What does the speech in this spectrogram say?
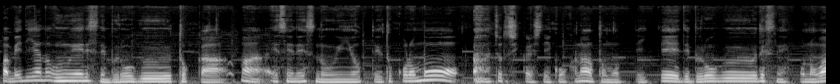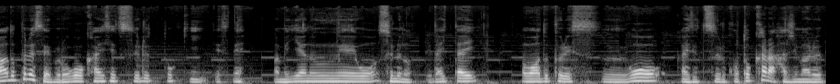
まあ、メディアの運営ですね、ブログとか、まあ SNS の運用っていうところも、ちょっとしっかりしていこうかなと思っていて、で、ブログですね、このワードプレスでブログを開設するときですね、まあ、メディアの運営をするのって大体、ワードプレスを開設することから始まる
